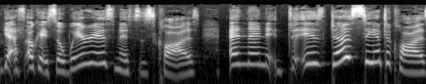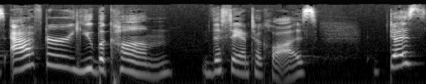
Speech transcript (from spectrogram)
yes okay so where is mrs claus and then is does santa claus after you become the santa claus does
